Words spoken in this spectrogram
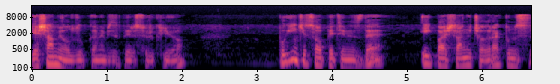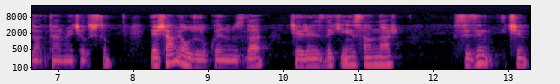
yaşam yolculuklarına bizleri sürüklüyor. Bugünkü sohbetimizde ilk başlangıç olarak bunu size aktarmaya çalıştım. Yaşam yolculuklarınızda çevrenizdeki insanlar sizin için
